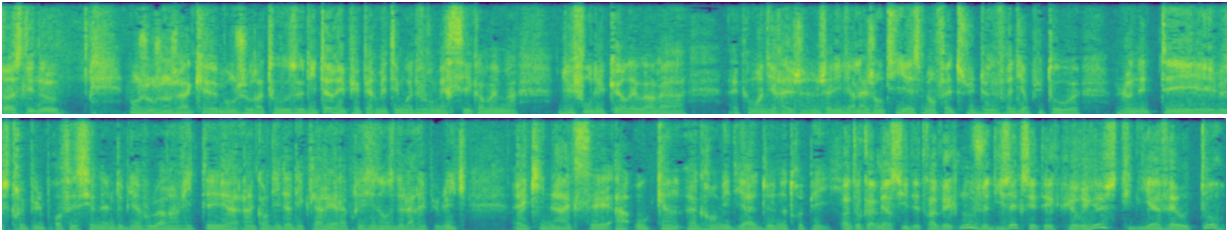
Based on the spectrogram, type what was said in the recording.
Bonjour François Asselineau. Bonjour Jean-Jacques, bonjour à tous vos auditeurs et puis permettez-moi de vous remercier quand même du fond du cœur d'avoir la, euh, comment dirais-je, j'allais dire la gentillesse, mais en fait je devrais dire plutôt euh, l'honnêteté et le scrupule professionnel de bien vouloir inviter euh, un candidat déclaré à la présidence de la République qui n'a accès à aucun grand média de notre pays. En tout cas, merci d'être avec nous. Je disais que c'était curieux ce qu'il y avait autour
